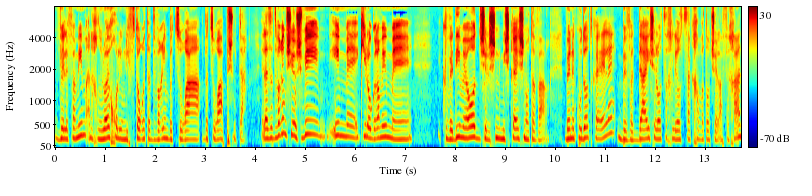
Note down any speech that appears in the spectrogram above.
ולפעמים אנחנו לא יכולים לפתור את הדברים בצורה, בצורה הפשוטה, אלא זה דברים שיושבים עם אה, קילוגרמים אה, כבדים מאוד של משקעי שנות עבר. בנקודות כאלה, בוודאי שלא צריך להיות שק חבטות של אף אחד,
